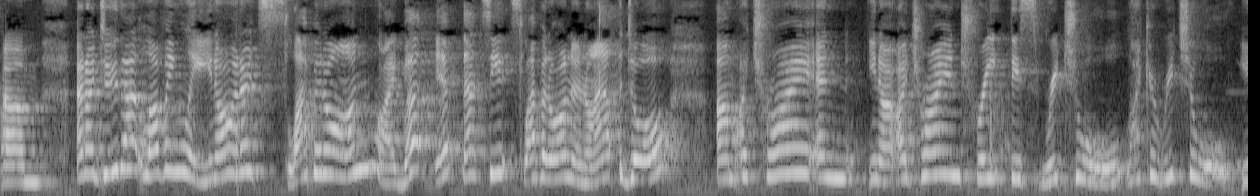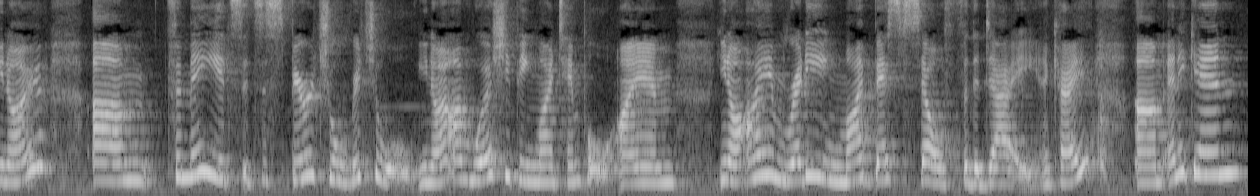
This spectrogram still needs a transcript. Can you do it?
Um, and I do that lovingly, you know, I don't slap it on like that, yep, that's it, slap it on and I'm out the door. Um, I try and, you know, I try and treat this ritual like a ritual, you know. Um, for me, it's it's a spiritual ritual. You know, I'm worshiping my temple. I am, you know, I am readying my best self for the day. Okay, um, and again,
